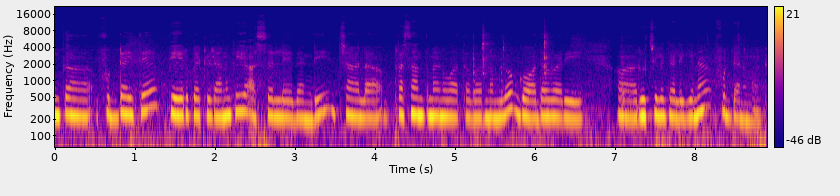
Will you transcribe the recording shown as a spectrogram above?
ఇంకా ఫుడ్ అయితే పేరు పెట్టడానికి అస్సలు లేదండి. చాలా ప్రశాంతమైన వాతావరణంలో గోదావరి రుచులు కలిగిన ఫుడ్ అనమాట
